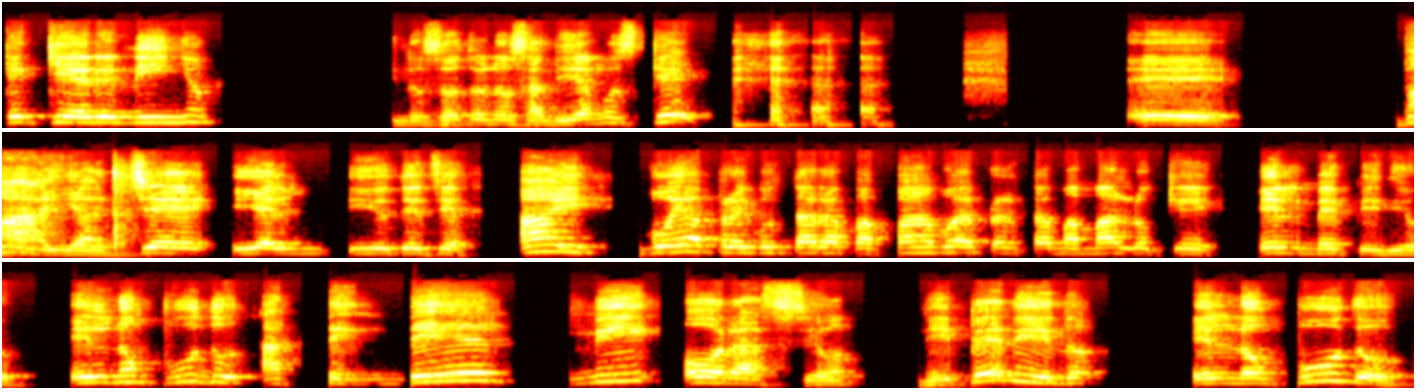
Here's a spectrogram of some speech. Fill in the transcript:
¿qué quiere niño? Y nosotros no sabíamos qué. eh, vaya, che. Y él y decía, ay, voy a preguntar a papá, voy a preguntar a mamá lo que él me pidió. Él no pudo atender mi oración, mi pedido. Él no pudo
